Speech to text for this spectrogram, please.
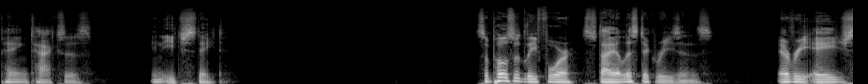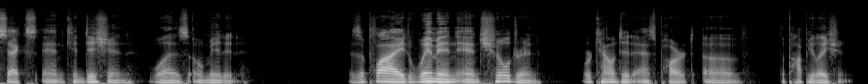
paying taxes in each state. Supposedly for stylistic reasons, every age, sex, and condition was omitted. As applied, women and children were counted as part of the population.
